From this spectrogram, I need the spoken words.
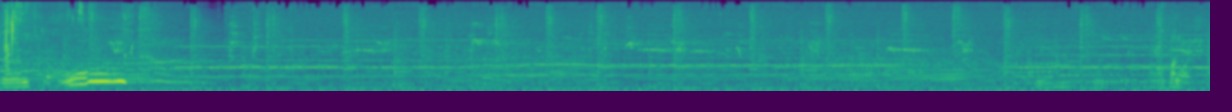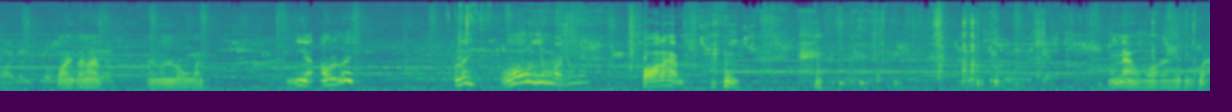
เดินโอ้ยเอาปก่อนล่อยปล่อยกันลงปล่อยก่อนครับให้มันลงกันเนี่ยเอาเลยเอาเลยโอ้ยยังมาดูพอแล้วครับลึกไปอยู่เกียดมันหนาวพอให้ดีกว่า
